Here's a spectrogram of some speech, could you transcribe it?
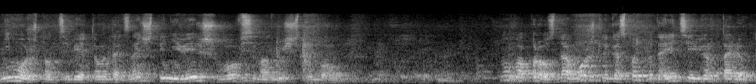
не может Он тебе этого дать, значит, ты не веришь во всемогущество Бога. Ну, вопрос, да, может ли Господь подарить тебе вертолет?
